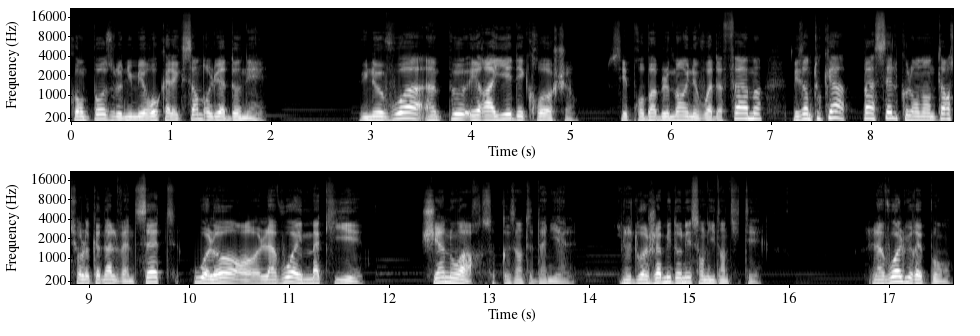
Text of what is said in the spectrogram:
compose le numéro qu'Alexandre lui a donné. Une voix un peu éraillée décroche. C'est probablement une voix de femme, mais en tout cas pas celle que l'on entend sur le canal 27, ou alors la voix est maquillée. Chien noir, se présente Daniel. Il ne doit jamais donner son identité. La voix lui répond.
